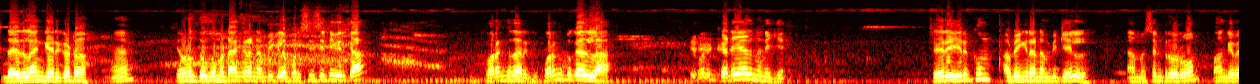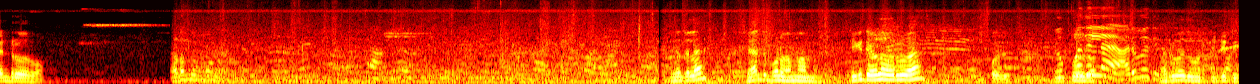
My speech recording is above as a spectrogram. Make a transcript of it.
இந்த இதெல்லாம் இங்கே இருக்கட்டும். ஆ? எவனும் தூக்க மாட்டாங்கிற நம்பிக்கையில் போகிற சிசிடிவி இருக்கா? குரங்கு தான் இருக்குது குரங்கு தூக்காதுல்ல? குரங்கு கிடையாதுன்னு நினைக்கிறேன். சரி இருக்கும் அப்படிங்கிற நம்பிக்கையில் நாம் சென்று வருவோம். வாங்க வென்று வருவோம். நடந்து போகணும். இதில் சேர்ந்து போகணும். ஆமாம் ஆமாம் டிக்கெட் எவ்வளோ வருவா? முப்பது. முப்பது இல்ல அறுபது. அறுபது ஒரு டிக்கெட்டு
